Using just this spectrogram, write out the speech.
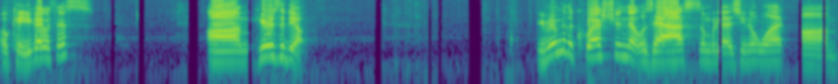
Okay, you guys with this? Um, here's the deal. Remember the question that was asked? Somebody says, you know what? Um,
